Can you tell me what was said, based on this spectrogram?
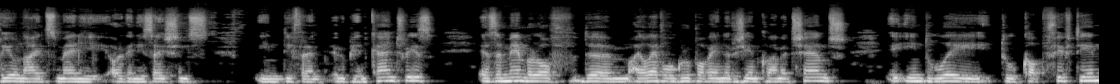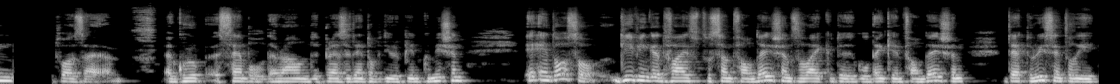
reunites many organizations in different European countries. As a member of the um, high level group of energy and climate change in the way to COP15, it was a, a, group assembled around the president of the European Commission and also giving advice to some foundations like the Gulbenkian Foundation that recently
